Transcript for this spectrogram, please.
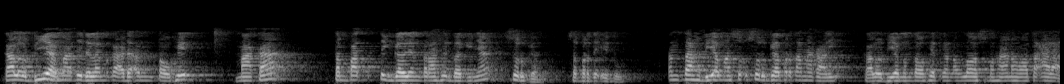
kalau dia mati dalam keadaan tauhid, maka tempat tinggal yang terakhir baginya surga. Seperti itu. Entah dia masuk surga pertama kali kalau dia mentauhidkan Allah Subhanahu wa taala,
